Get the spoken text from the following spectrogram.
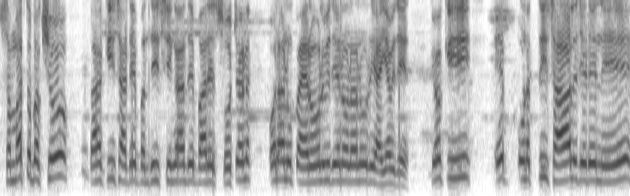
ਸਮਤ ਬਖਸ਼ੋ ਤਾਂ ਕਿ ਸਾਡੇ ਬੰਦੀ ਸਿੰਘਾਂ ਦੇ ਬਾਰੇ ਸੋਚਣ, ਉਹਨਾਂ ਨੂੰ ਪੈਰੋਲ ਵੀ ਦੇਣ, ਉਹਨਾਂ ਨੂੰ ਰਿਹਾਈਆਂ ਵੀ ਦੇਣ। ਕਿਉਂਕਿ ਇਹ 29 ਸਾਲ ਜਿਹੜੇ ਨੇ,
